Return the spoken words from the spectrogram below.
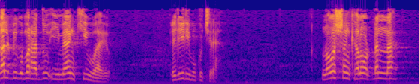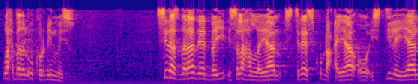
Qalbigu mar hadduu iimaankii waayo cidhiidhi buu ku jiraa. Noloshan kaleoo dhanna wax badan u kordhin mayso sidaas daraaddeed bay isla hadlayaan stress ku dhacayaa oo isdilayaan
